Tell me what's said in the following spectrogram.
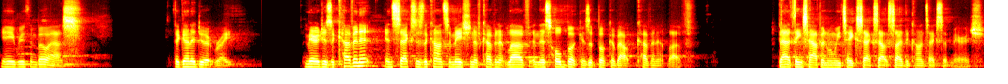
Yay, Ruth and Boaz. They're going to do it right. Marriage is a covenant, and sex is the consummation of covenant love, and this whole book is a book about covenant love. Bad things happen when we take sex outside the context of marriage.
